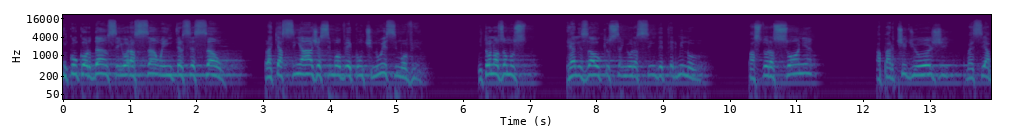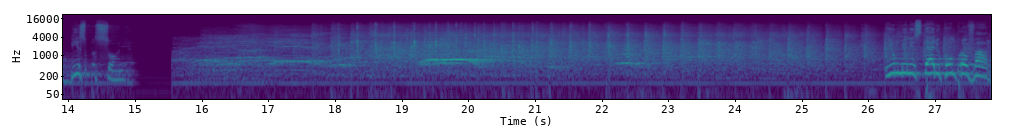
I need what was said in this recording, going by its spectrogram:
em concordância, em oração, em intercessão, para que assim haja se mover, continue se mover. Então nós vamos realizar o que o Senhor assim determinou. Pastora Sônia, a partir de hoje, vai ser a bispa Sônia. E um ministério comprovado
